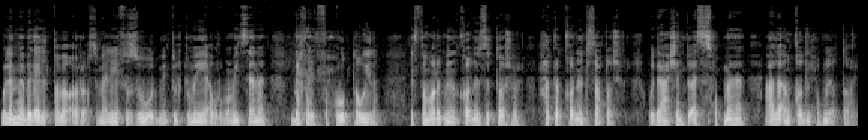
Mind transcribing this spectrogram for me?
ولما بدأت الطبقة الرأسمالية في الظهور من 300 أو 400 سنة دخلت في حروب طويلة. استمرت من القرن الستاشر حتى القرن التسعتاشر وده عشان تؤسس حكمها على أنقاض الحكم الإقطاعي.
